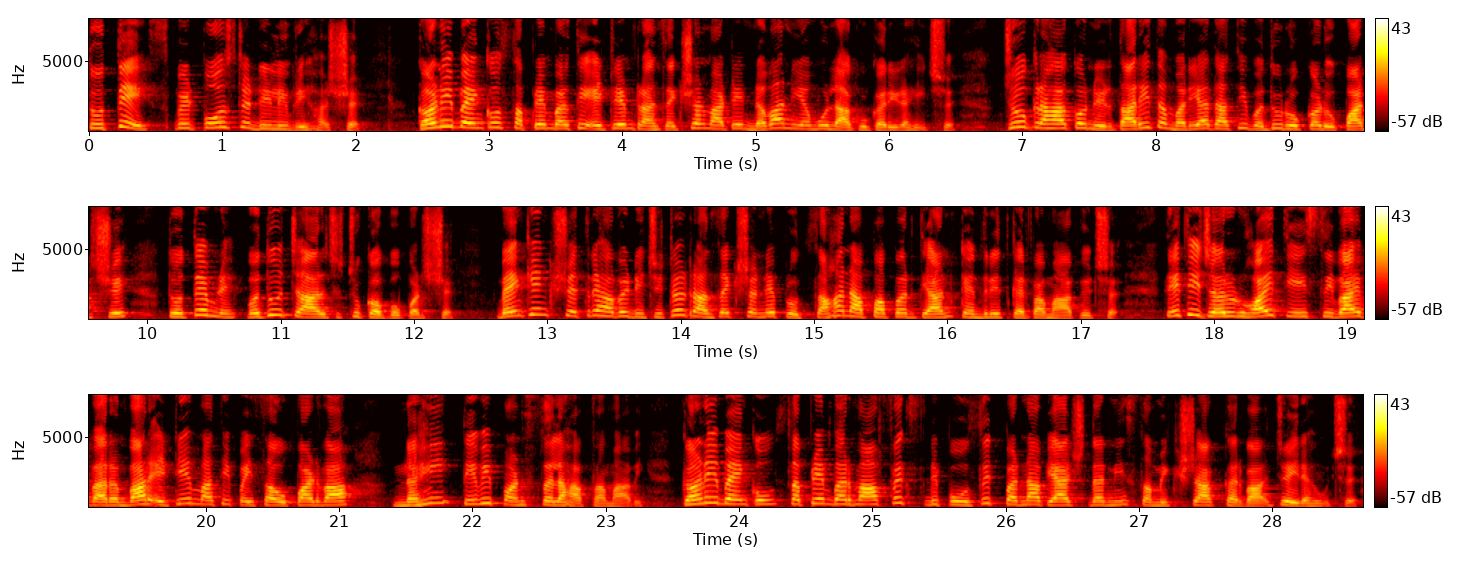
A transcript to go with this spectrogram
તો તે સ્પીડ પોસ્ટ ડિલિવરી હશે. ઘણી બેંકો સપ્ટેમ્બરથી એટીએમ ટ્રાન્ઝેક્શન માટે નવા નિયમો લાગુ કરી રહી છે. જો ગ્રાહકો નિર્ધારિત મર્યાદાથી વધુ રોકડ ઉપાડશે, તો તેમણે વધુ ચાર્જ ચૂકવવો પડશે. બેન્કિંગ ક્ષેત્રે હવે ડિજિટલ ટ્રાન્ઝેક્શનને પ્રોત્સાહન આપવા પર ધ્યાન કેન્દ્રિત કરવામાં આવ્યું છે. તેથી જરૂર હોય તે સિવાય વારંવાર એટીએમમાંથી પૈસા ઉપાડવા નહીં તેવી પણ સલાહ આપવામાં આવી. ઘણી બેંકો સપ્ટેમ્બરમાં ફિક્સ ડિપોઝિટ પરના વ્યાજ દરની સમીક્ષા કરવા જઈ રહ્યું છે.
